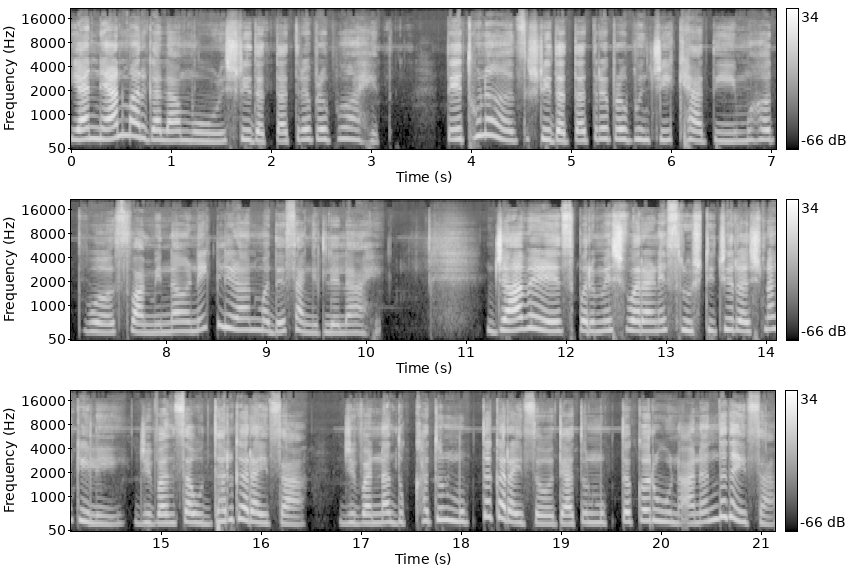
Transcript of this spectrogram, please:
या ज्ञानमार्गाला मूळ श्री दत्तात्रय प्रभू आहेत. तेथूनच श्री दत्तात्रय प्रभूंची ख्याती महत्त्व स्वामींना अनेक लीळांमध्ये सांगितलेलं आहे. ज्या वेळेस परमेश्वराने सृष्टीची रचना केली जीवांचा उद्धार करायचा जीवांना दुःखातून मुक्त करायचं त्यातून मुक्त करून आनंद द्यायचा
